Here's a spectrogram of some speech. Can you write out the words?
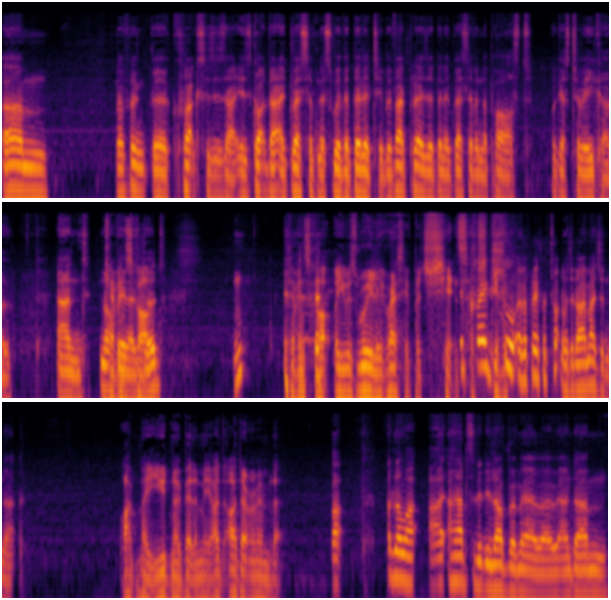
um, I think the crux is, is that he's got that aggressiveness with ability. We've had players who've been aggressive in the past. I guess Taricco, and not Kevin being Scott. as good. Kevin Scott, he was really aggressive, but shit. Did Craig Given- Short ever play for Tottenham? Did I imagine that? I, mate, you'd know better than me. I, I don't remember that. No, I, I I absolutely love Romero, and um,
